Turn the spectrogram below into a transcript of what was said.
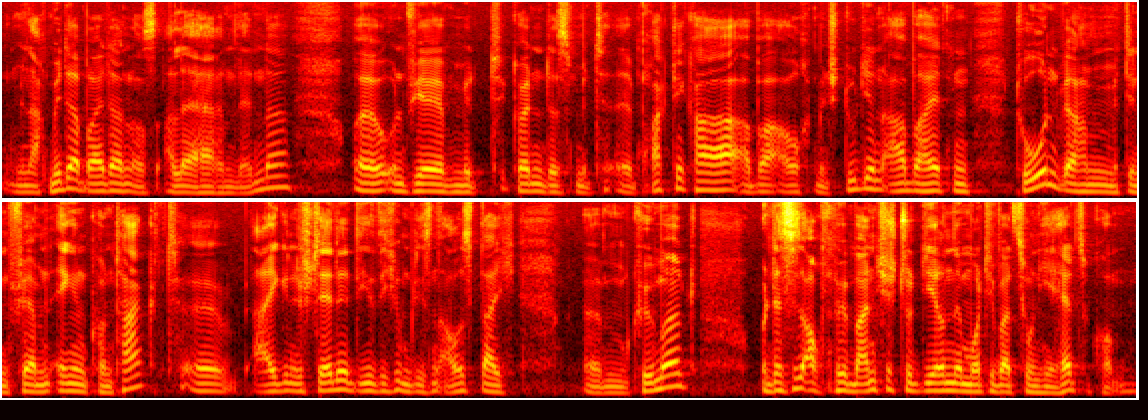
nach Mitarbeitern aus aller Herren Länder. Äh, und wir mit, können das mit äh, Praktika, aber auch mit Studienarbeiten tun. Wir haben mit den Firmen engen Kontakt, äh, eigene Stelle, die sich um diesen Ausgleich ähm, kümmert. Und das ist auch für manche Studierende Motivation, hierher zu kommen.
